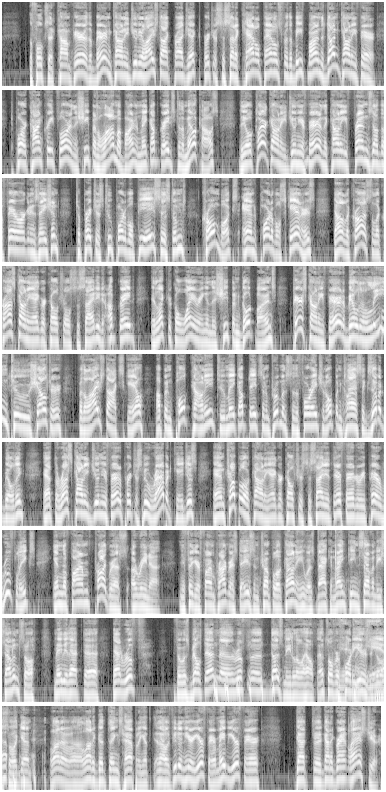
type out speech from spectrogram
the folks at Compeer, the Barron County Junior Livestock Project purchased a set of cattle panels for the beef barn, the Dunn County Fair to pour concrete floor in the sheep and llama barn and make upgrades to the milk house. The Eau Claire County Junior mm-hmm. Fair and the County Friends of the Fair organization to purchase two portable PA systems, Chromebooks, and portable scanners. Down at La Crosse, the La Crosse County Agricultural Society to upgrade electrical wiring in the sheep and goat barns. Pierce County Fair to build a lean to shelter for the livestock scale up in Polk County to make updates and improvements to the 4 H and open class exhibit building. At the Rusk County Junior Fair to purchase new rabbit cages. And Trempealeau County Agriculture Society at their fair to repair roof leaks in the Farm Progress Arena. You figure Farm Progress Days in Trempealeau County was back in 1977, so maybe that uh, that roof, if it was built then, uh, the roof uh, does need a little help. That's over Yeah, 40 might- years ago. So again, a lot of uh, a lot of good things happening. At, now, if you didn't hear your fair, maybe your fair got uh, got a grant last year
